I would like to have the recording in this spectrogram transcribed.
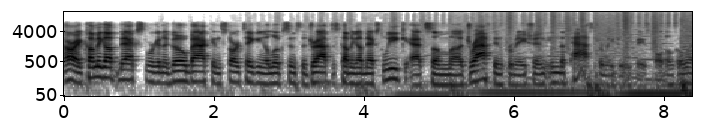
All right. Coming up next, we're going to go back and start taking a look since the draft is coming up next week at some uh, draft information in the past for Major League Baseball. Don't go away.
